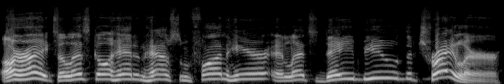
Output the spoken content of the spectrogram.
All right, so let's go ahead and have some fun here and let's debut the trailer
